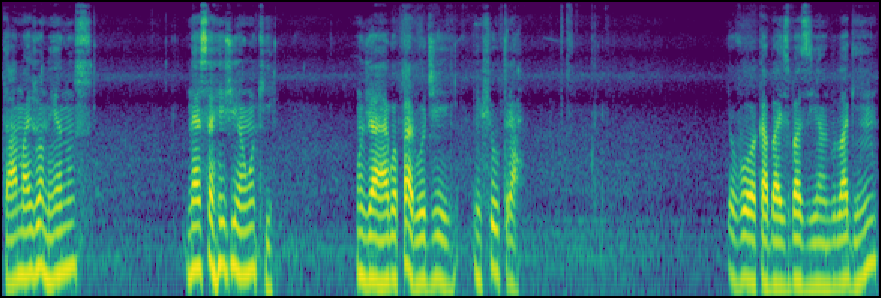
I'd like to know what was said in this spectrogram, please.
está mais ou menos nessa região aqui, onde a água parou de infiltrar. Eu vou acabar esvaziando o laguinho,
